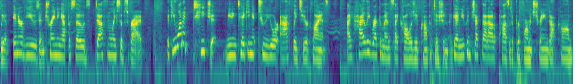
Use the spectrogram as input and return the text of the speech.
We have interviews and training episodes. Definitely subscribe. If you want to teach it, meaning taking it to your athletes or your clients, I highly recommend Psychology of Competition. Again, you can check that out at positiveperformancetraining.com.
